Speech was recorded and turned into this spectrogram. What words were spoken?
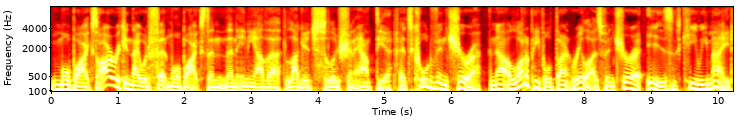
more bikes. I reckon they would fit more bikes than than any other luggage solution out there. It's called Ventura. Now a lot of people don't realize Ventura is Kiwi made.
